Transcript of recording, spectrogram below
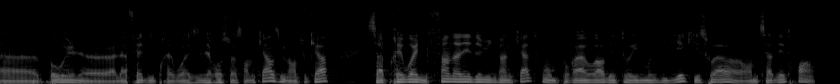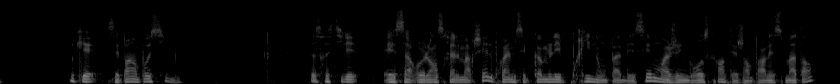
Euh, Powell euh, à la Fed il prévoit 0,75, mais en tout cas ça prévoit une fin d'année 2024 où on pourrait avoir des taux immobiliers qui soient en deçà des 3. Ok. C'est pas impossible. Ça serait stylé. Et ça relancerait le marché. Le problème, c'est que comme les prix n'ont pas baissé, moi j'ai une grosse crainte et j'en parlais ce matin,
